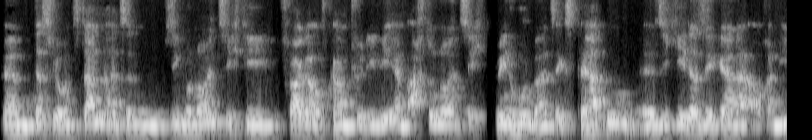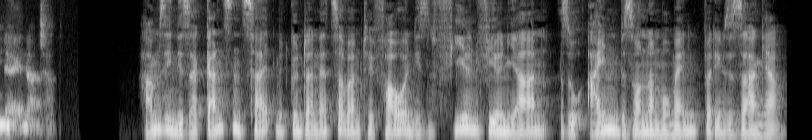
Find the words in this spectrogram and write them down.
dass wir uns dann, als in 97 die Frage aufkam für die WM 98, wen holen wir als Experten, äh, sich jeder sehr gerne auch an ihn erinnert hat. Haben Sie in dieser ganzen Zeit mit Günter Netzer beim TV, in diesen vielen, vielen Jahren, so einen besonderen Moment, bei dem Sie sagen, ja,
